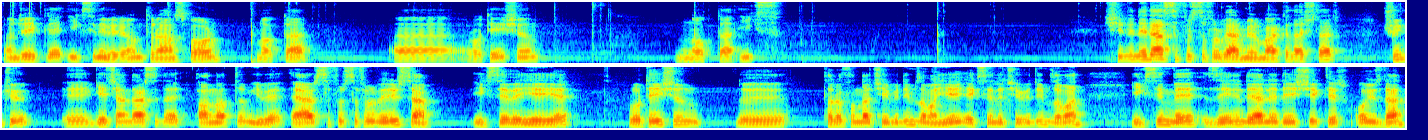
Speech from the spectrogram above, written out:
öncelikle x'ini veriyorum. Transform nokta e, rotation nokta x Şimdi neden 0 0 vermiyorum arkadaşlar? Çünkü e, geçen dersi de anlattığım gibi eğer 0 0 verirsem x'e ve y'ye rotation e, tarafında çevirdiğim zaman y ekseninde çevirdiğim zaman x'in ve z'nin değerleri değişecektir. O yüzden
